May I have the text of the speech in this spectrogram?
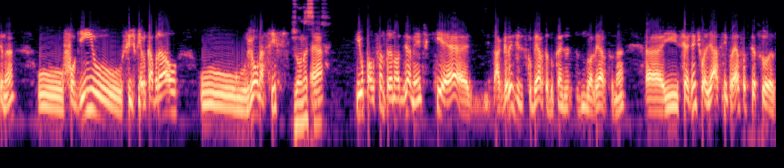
né? O Foguinho, o Cid Pinheiro Cabral, o João Nassif. João Nassif. É, e o Paulo Santana, obviamente, que é a grande descoberta do Cândido Norberto, né? Uh, e se a gente olhar assim para essas pessoas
